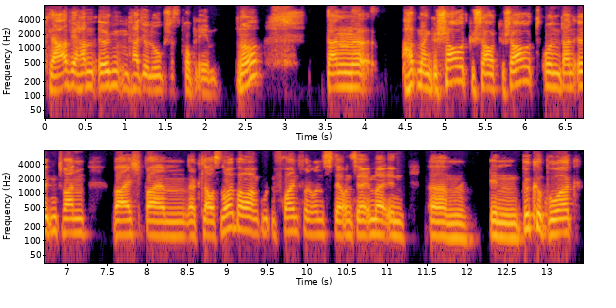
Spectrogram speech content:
klar, wir haben irgendein kardiologisches Problem. Ne? Dann äh, hat man geschaut, geschaut, geschaut und dann irgendwann war ich beim äh, Klaus Neubauer, einem guten Freund von uns, der uns ja immer in, ähm, in Bückeburg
